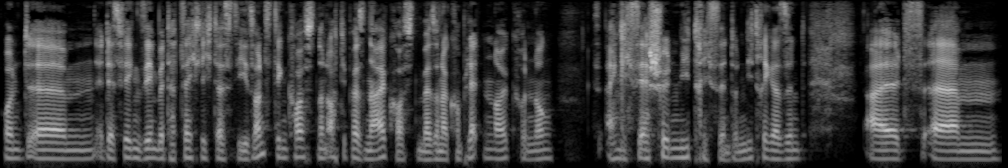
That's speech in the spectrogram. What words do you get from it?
Und ähm, deswegen sehen wir tatsächlich, dass die sonstigen Kosten und auch die Personalkosten bei so einer kompletten Neugründung eigentlich sehr schön niedrig sind und niedriger sind als ähm,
